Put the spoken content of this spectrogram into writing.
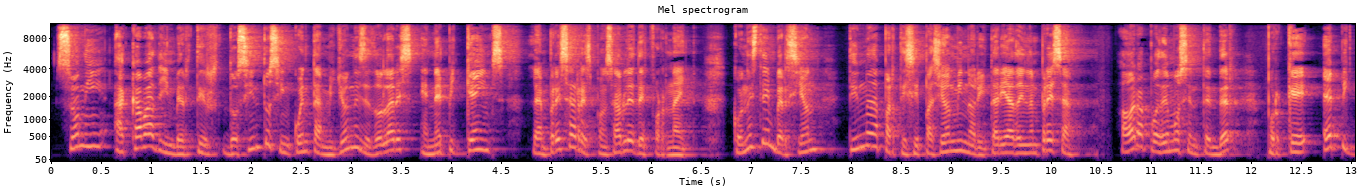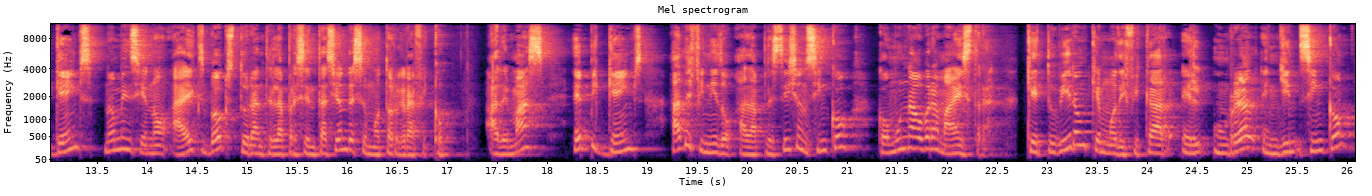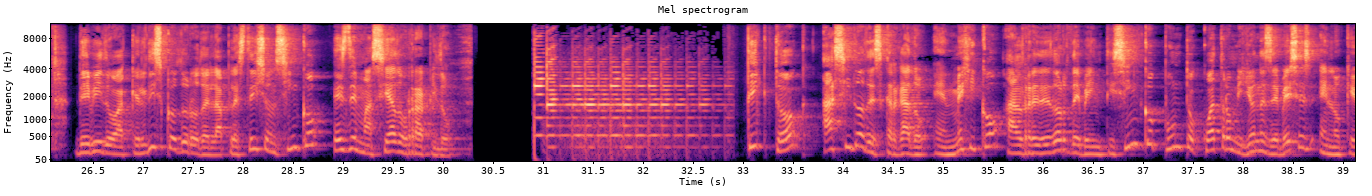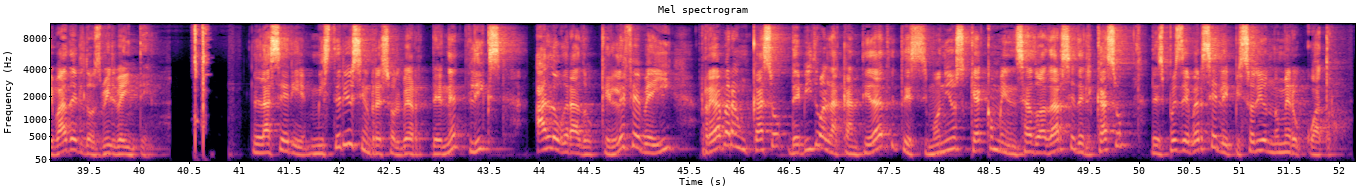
Sony acaba de invertir 250 millones de dólares en Epic Games, la empresa responsable de Fortnite. Con esta inversión tiene una participación minoritaria de la empresa. Ahora podemos entender por qué Epic Games no mencionó a Xbox durante la presentación de su motor gráfico. Además, Epic Games ha definido a la PlayStation 5 como una obra maestra, que tuvieron que modificar el Unreal Engine 5 debido a que el disco duro de la PlayStation 5 es demasiado rápido. TikTok ha sido descargado en México alrededor de 25.4 millones de veces en lo que va del 2020. La serie Misterios sin resolver de Netflix ha logrado que el FBI reabra un caso debido a la cantidad de testimonios que ha comenzado a darse del caso después de verse el episodio número 4.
